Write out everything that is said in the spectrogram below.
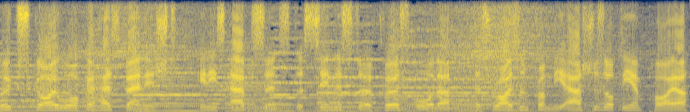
Luke Skywalker has vanished. In his absence, the sinister First Order has risen from the ashes of the Empire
